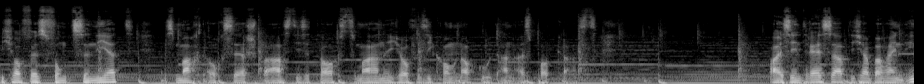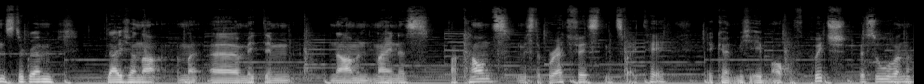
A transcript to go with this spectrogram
Ich hoffe, es funktioniert. Es macht auch sehr Spaß, diese Talks zu machen. Ich hoffe, sie kommen auch gut an als Podcast. Falls ihr Interesse habt, ich habe auch ein Instagram, gleicher Na äh, mit dem Namen meines Accounts, Mr. Bradfist mit 2T. Ihr könnt mich eben auch auf Twitch besuchen,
